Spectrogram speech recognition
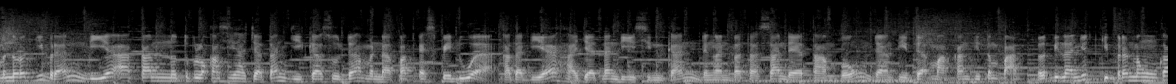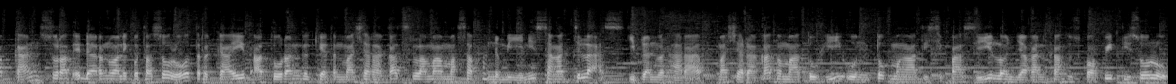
Menurut Gibran, dia akan menutup lokasi hajatan jika sudah mendapat SP2. Kata dia, hajatan diizinkan dengan batasan daya tampung dan tidak makan di tempat. Lebih lanjut, Gibran mengungkapkan surat edaran Wali Kota Solo terkait aturan kegiatan masyarakat selama masa pandemi ini sangat jelas. Gibran berharap masyarakat mematuhi untuk mengantisipasi lonjakan kasus COVID di Solo.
